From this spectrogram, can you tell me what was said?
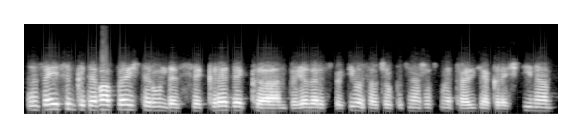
însă aici sunt câteva peșteri unde se crede că în perioada respectivă, sau cel puțin așa spune tradiția creștină,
